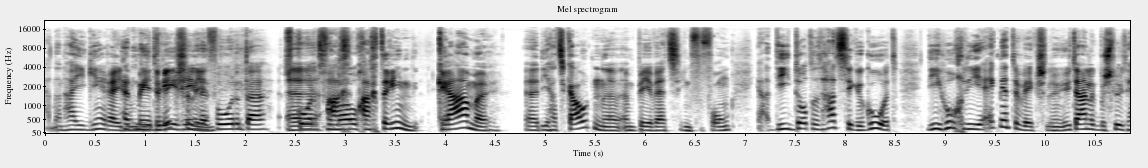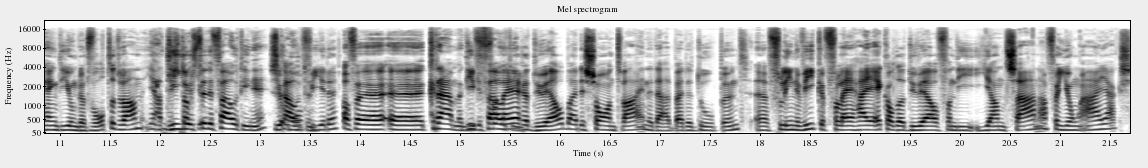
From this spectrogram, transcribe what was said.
Ja, dan had je geen reden het om die te wisselen. en voor en daar. Eh, ach- vermogen. achterin, Kramer. Eh, die had Scouten eh, een paar wedstrijden vervong. Ja, die doet het hartstikke goed. Die hoegde je echt net te wisselen. Uiteindelijk besluit Henk de Jong dat wordt het wan. Ja, die dus toch juist de fout in, hè? Schouten. Of eh Kramer, die, die de fout in. duel bij de Zoon 2, inderdaad, bij de doelpunt. Uh, Verliezen Wieken verleer hij ook al dat duel van die Jan Sana van Jong Ajax.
